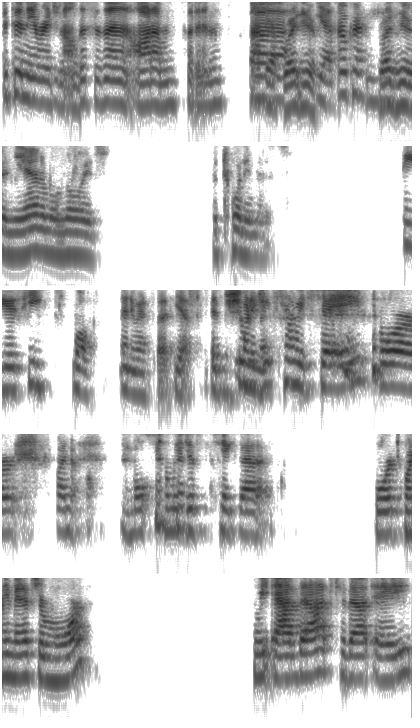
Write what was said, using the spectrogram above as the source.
it's in the original. This is an autumn put in. Yeah, Uh, right here. Yes. Okay. Right here in the animal noise. For twenty minutes. Because he, well, anyway, but yes, it's Should twenty we, minutes. just- can we say for, an- mo- can we just take that? For twenty minutes or more? We add that to that A,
